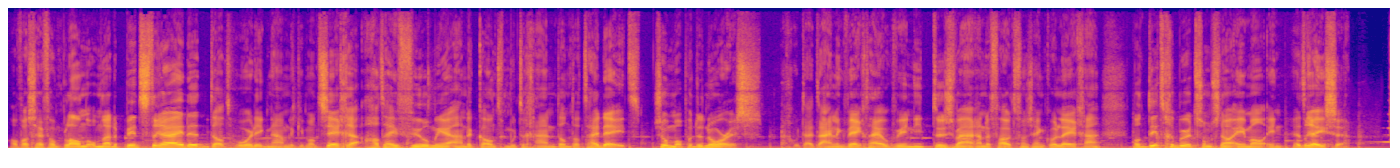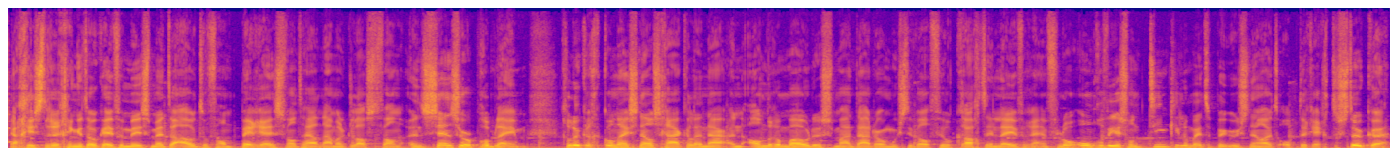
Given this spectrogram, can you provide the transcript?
Al was hij van plan om naar de pits te rijden, dat hoorde ik namelijk iemand zeggen, had hij veel meer aan de kant moeten gaan dan dat hij deed. Zo mopperde Norris. Goed, uiteindelijk weegt hij ook weer niet te zwaar aan de fout van zijn collega, want dit gebeurt soms nou eenmaal in het racen. Ja, gisteren ging het ook even mis met de auto van Perez, want hij had namelijk last van een sensorprobleem. Gelukkig kon hij snel schakelen naar een andere modus, maar daardoor moest hij wel veel kracht inleveren en verloor ongeveer zo'n 10 km per uur snelheid op de rechte stukken.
